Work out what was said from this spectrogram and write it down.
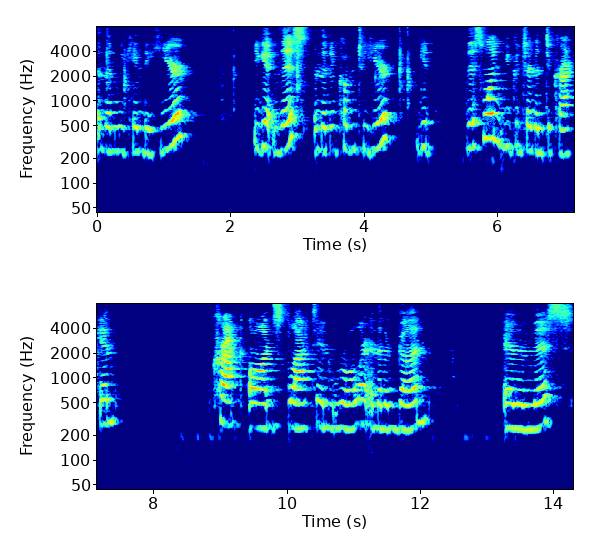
and then we came to here. You get this, and then you come to here. You get this one, you can turn into Kraken. Crack on, Splatling, roller, and then a gun. And then this,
